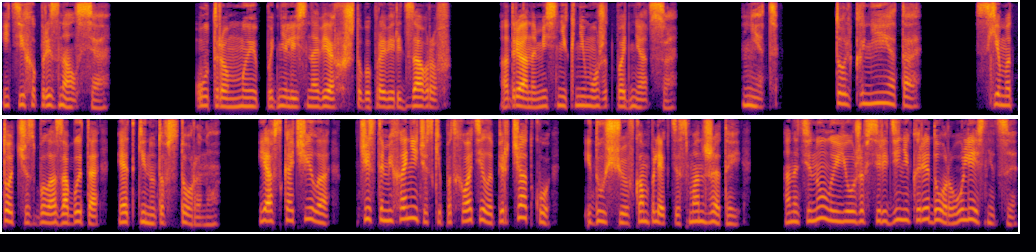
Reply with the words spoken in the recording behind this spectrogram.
и тихо признался. Утром мы поднялись наверх, чтобы проверить Завров. Адриана, мясник не может подняться. Нет, только не это. Схема тотчас была забыта и откинута в сторону. Я вскочила, чисто механически подхватила перчатку идущую в комплекте с манжетой, а натянула ее уже в середине коридора у лестницы,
